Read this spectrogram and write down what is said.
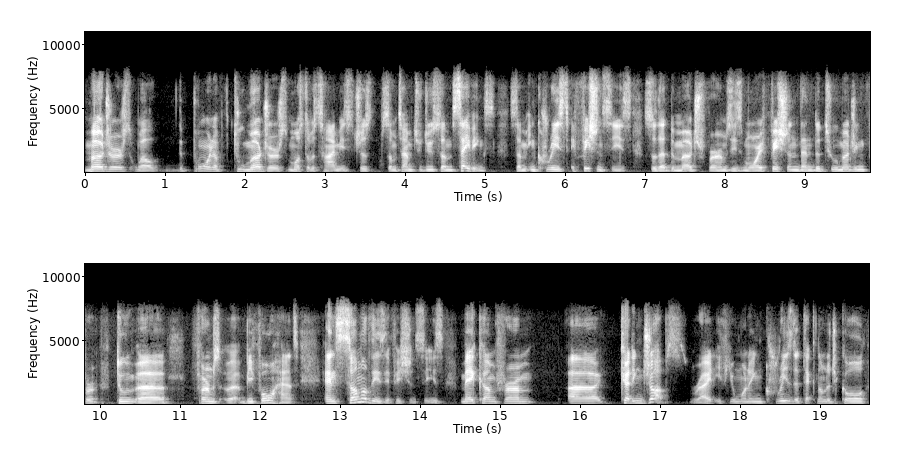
Mergers, well, the point of two mergers most of the time is just sometimes to do some savings, some increased efficiencies, so that the merged firms is more efficient than the two merging fir- two uh, firms uh, beforehand. And some of these efficiencies may come from uh, cutting jobs, right? If you want to increase the technological,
